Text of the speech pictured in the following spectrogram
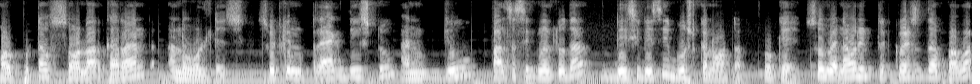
output of solar current and voltage. So it can track these two and give pulse signal to the dc dc boost converter. Okay. So whenever it requires the power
